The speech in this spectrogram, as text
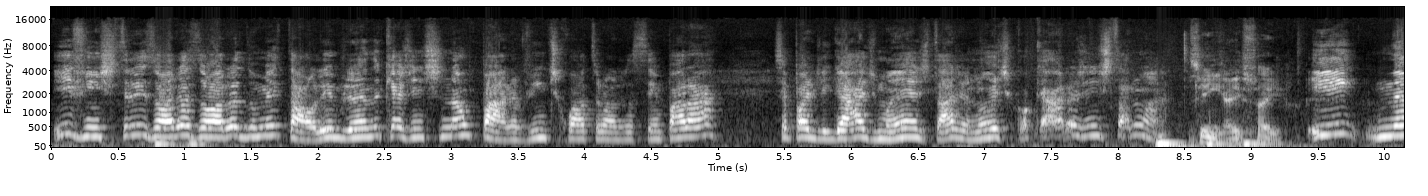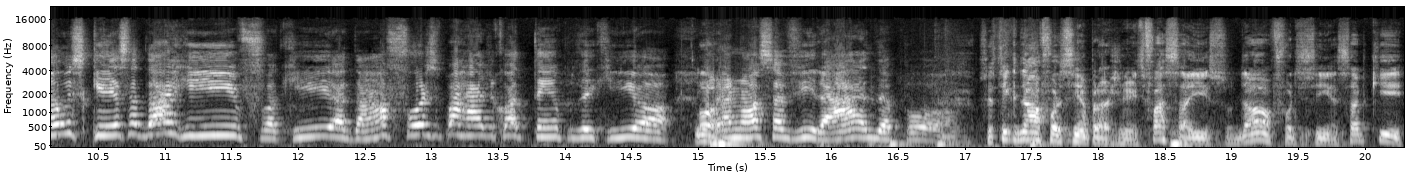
E 23 horas, hora do metal. Lembrando que a gente não para 24 horas sem parar. Você pode ligar de manhã, de tarde, à noite, qualquer hora a gente está no ar. Sim, é isso aí. E não esqueça da rifa aqui, ó, dá uma força pra Rádio Quatro Tempos aqui, ó. Ó. Pra nossa virada, pô. Você tem que dar uma forcinha pra gente, faça isso, dá uma forcinha. Sabe que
